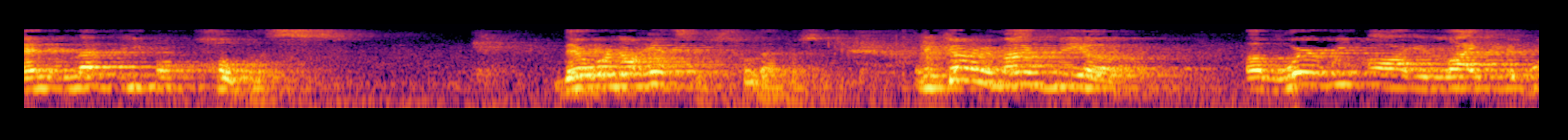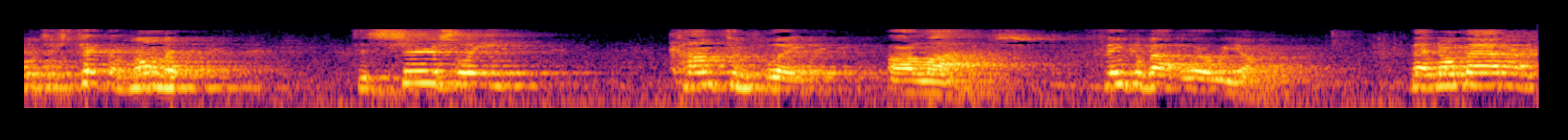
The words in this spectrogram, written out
and it left people hopeless. There were no answers for leprosy. And it kind of reminds me of, of where we are in life if we'll just take a moment to seriously contemplate our lives. Think about where we are. That no matter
